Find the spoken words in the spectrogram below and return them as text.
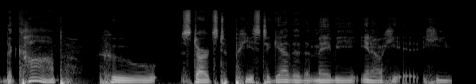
the cop who starts to piece together that maybe you know he he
